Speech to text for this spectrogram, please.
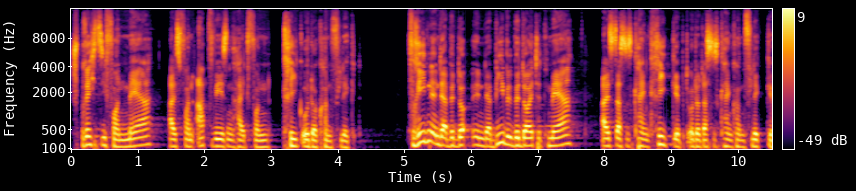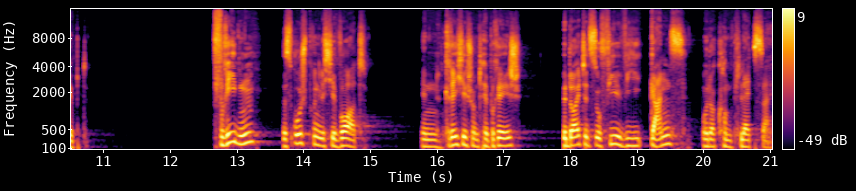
spricht sie von mehr als von Abwesenheit von Krieg oder Konflikt. Frieden in der, in der Bibel bedeutet mehr, als dass es keinen Krieg gibt oder dass es keinen Konflikt gibt. Frieden, das ursprüngliche Wort in Griechisch und Hebräisch, bedeutet so viel wie ganz oder komplett sein.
